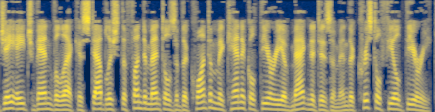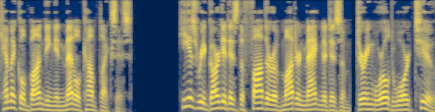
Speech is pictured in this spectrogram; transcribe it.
J. H. Van Vleck established the fundamentals of the quantum mechanical theory of magnetism and the crystal field theory chemical bonding in metal complexes. He is regarded as the father of modern magnetism. During World War II,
